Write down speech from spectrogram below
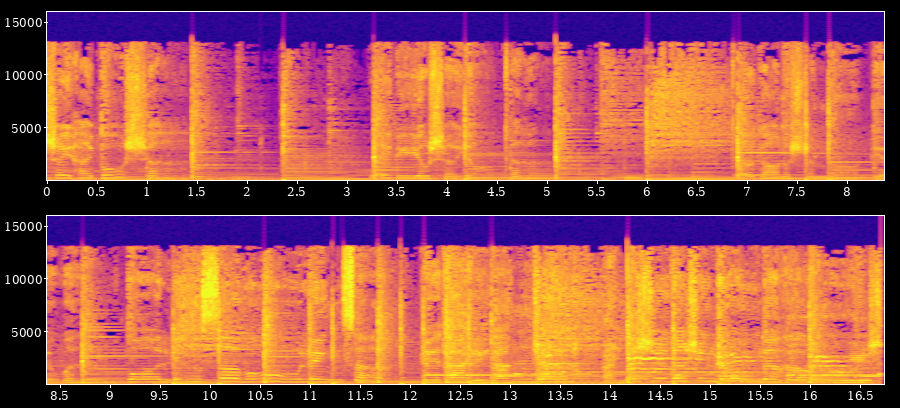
谁还不舍未必有舍有得得到了什么别问我吝啬不吝啬。别太当真暧昧是感性留的后遗症。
